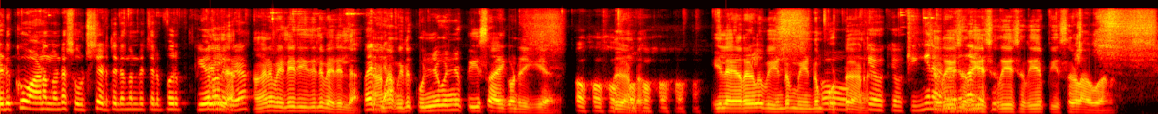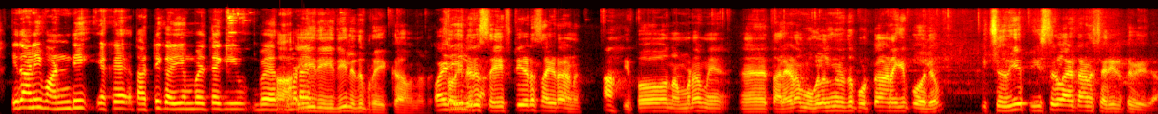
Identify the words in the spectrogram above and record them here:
എടുക്കുവാണെന്നുണ്ടെ സൂക്ഷിച്ചെടുത്തിട്ടുണ്ടെ ചിലപ്പോ ഒരു കീറൽ അങ്ങനെ വലിയ രീതിയിൽ വരില്ല. കാരണം ഇത് കുഞ്ഞു കുഞ്ഞു പീസ് ആയിക്കൊണ്ടിരിക്കുകയാണ്. ഈ ലെയറുകൾ വീണ്ടും വീണ്ടും പൊട്ടുകയാണ്. ഇങ്ങനെയാണ് ചെറിയ ചെറിയ ചെറിയ ചെറിയ പീസുകളാവുകയാണ് ഇതാണ് ഈ വണ്ടി ഒക്കെ തട്ടി കഴിയുമ്പോഴത്തേക്ക് ഈ രീതിയിൽ ഇത് ബ്രേക്ക് ആവുന്നത് ഇതൊരു സേഫ്റ്റിയുടെ സൈഡാണ് ഇപ്പോ നമ്മുടെ തലയുടെ മുകളിൽ നിന്ന് ഇത് പൊട്ടുകയാണെങ്കിൽ പോലും ഈ ചെറിയ പീസുകളായിട്ടാണ് ശരീരത്തിൽ വീഴുക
